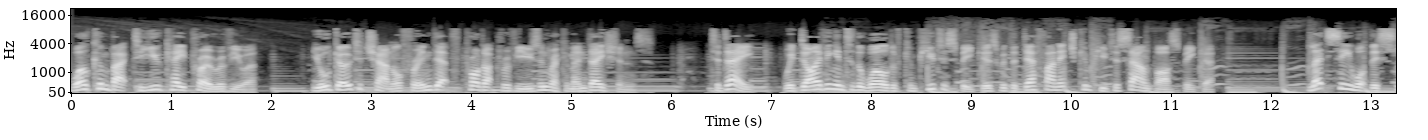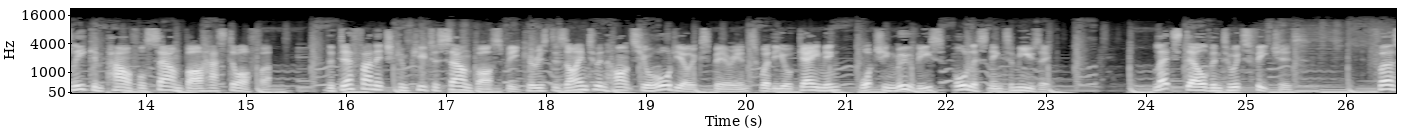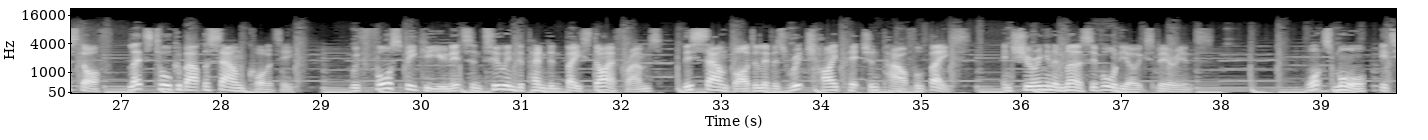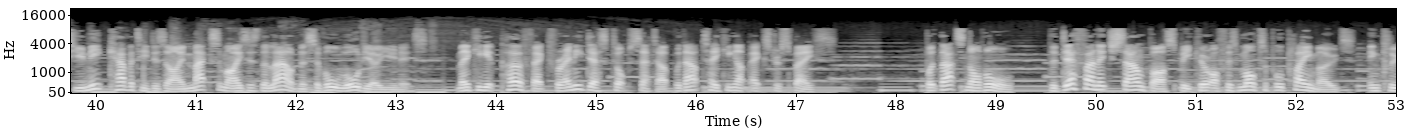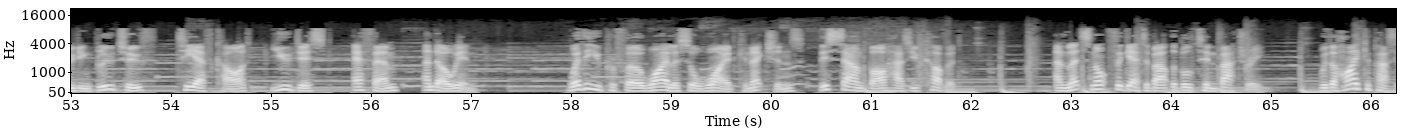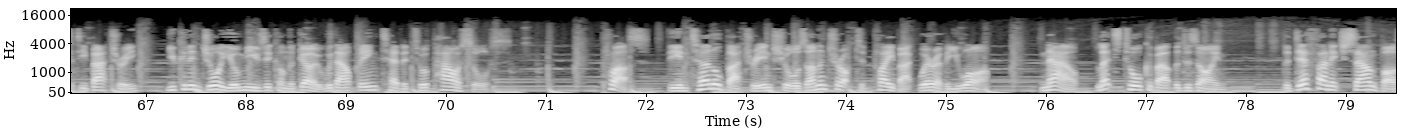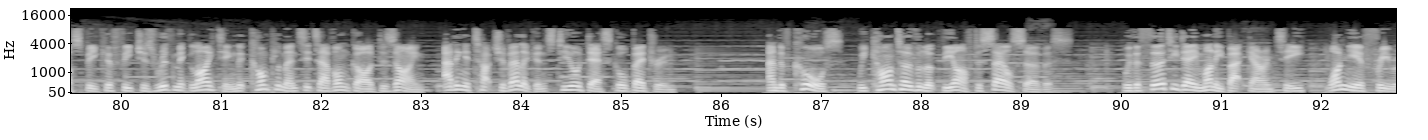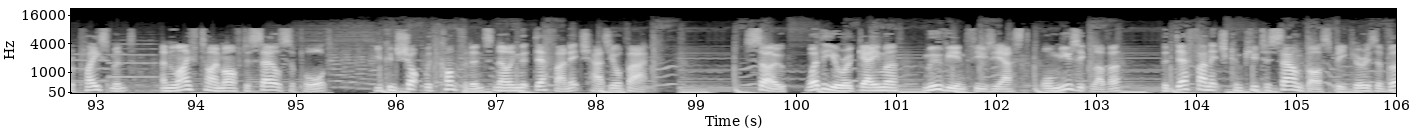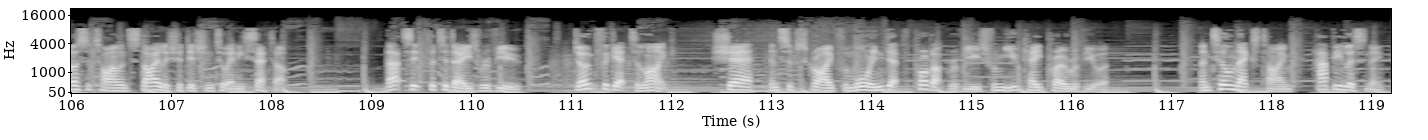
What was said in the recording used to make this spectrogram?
Welcome back to UK Pro Reviewer, your go-to channel for in-depth product reviews and recommendations. Today, we're diving into the world of computer speakers with the Deffanic computer soundbar speaker. Let's see what this sleek and powerful soundbar has to offer. The Deffanic computer soundbar speaker is designed to enhance your audio experience whether you're gaming, watching movies, or listening to music. Let's delve into its features. First off, let's talk about the sound quality. With four speaker units and two independent bass diaphragms, this soundbar delivers rich high pitch and powerful bass, ensuring an immersive audio experience. What's more, its unique cavity design maximizes the loudness of all audio units, making it perfect for any desktop setup without taking up extra space. But that's not all. The Deffanic soundbar speaker offers multiple play modes, including Bluetooth, TF card, U-Disc, FM, and O-In. Whether you prefer wireless or wired connections, this soundbar has you covered. And let's not forget about the built-in battery. With a high-capacity battery, you can enjoy your music on the go without being tethered to a power source. Plus, the internal battery ensures uninterrupted playback wherever you are. Now, let's talk about the design. The Deffanic soundbar speaker features rhythmic lighting that complements its avant-garde design, adding a touch of elegance to your desk or bedroom. And of course, we can't overlook the after-sales service. With a 30-day money-back guarantee, one-year free replacement, and lifetime after-sales support, you can shop with confidence knowing that Deffanic has your back. So, whether you're a gamer, movie enthusiast, or music lover, the Deffanic computer soundbar speaker is a versatile and stylish addition to any setup. That's it for today's review. Don't forget to like, share, and subscribe for more in-depth product reviews from UK Pro Reviewer. Until next time, happy listening.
